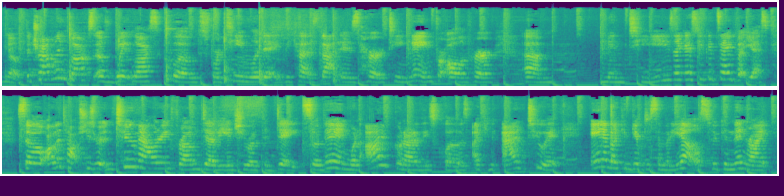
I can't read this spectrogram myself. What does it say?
no, the traveling box of weight loss clothes for Team Ledet because that is her team name for all of her um, mentees, I guess you could say. But yes, so on the top she's written to Mallorie from Debbie and she wrote the date. So then when I've grown out of these clothes, I can add to it and I can give it to somebody else who can then write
